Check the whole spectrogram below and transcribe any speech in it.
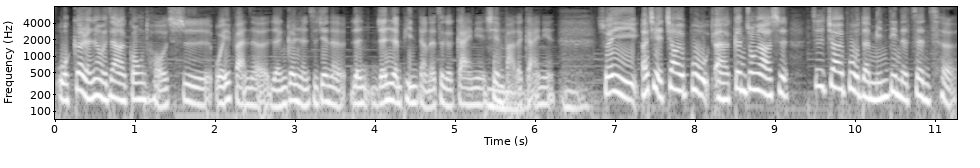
我个人认为这样的公投是违反了人跟人之间的人人人平等的这个概念，宪法的概念。所以，而且教育部呃，更重要的是，这是教育部的明定的政策，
